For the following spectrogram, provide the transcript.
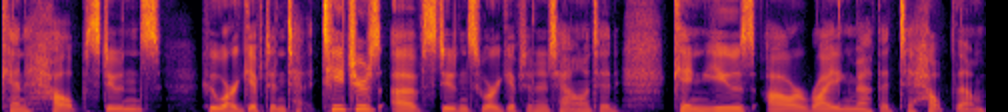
can help students who are gifted and ta- teachers of students who are gifted and talented can use our writing method to help them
